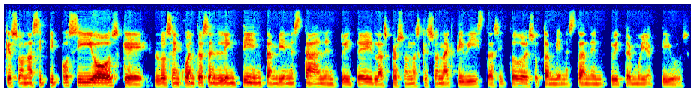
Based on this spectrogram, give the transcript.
que son así tipo CEOs, que los encuentras en LinkedIn, también están en Twitter y las personas que son activistas y todo eso también están en Twitter muy activos.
